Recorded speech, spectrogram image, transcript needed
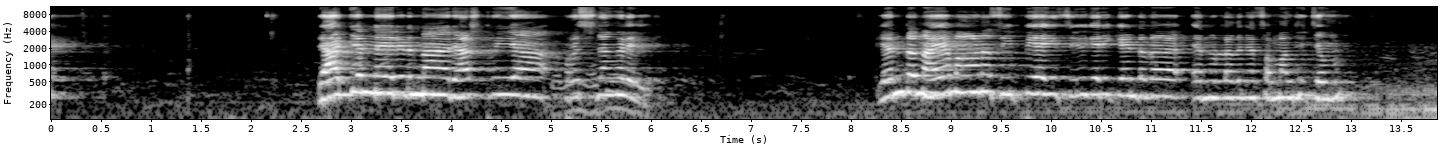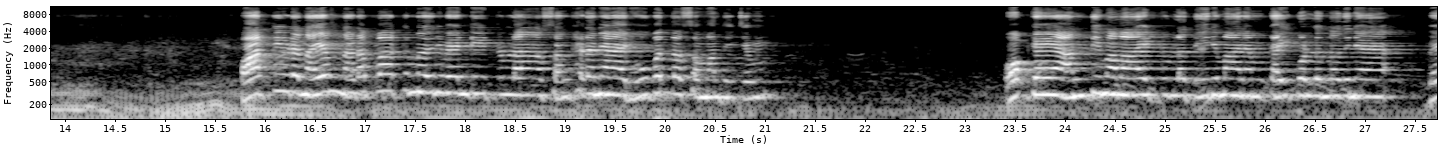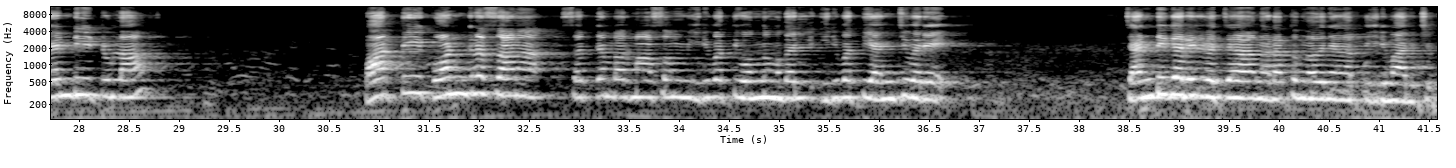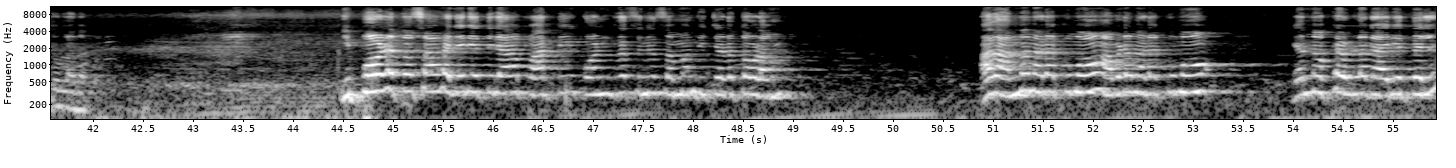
രാജ്യം നേരിടുന്ന രാഷ്ട്രീയ പ്രശ്നങ്ങളിൽ എന്ത് നയമാണ് സി പി ഐ സ്വീകരിക്കേണ്ടത് എന്നുള്ളതിനെ സംബന്ധിച്ചും പാർട്ടിയുടെ നയം നടപ്പാക്കുന്നതിന് വേണ്ടിയിട്ടുള്ള സംഘടനാ രൂപത്തെ സംബന്ധിച്ചും ഒക്കെ അന്തിമമായിട്ടുള്ള തീരുമാനം കൈക്കൊള്ളുന്നതിന് വേണ്ടിയിട്ടുള്ള പാർട്ടി കോൺഗ്രസ് ആണ് സെപ്റ്റംബർ മാസം ഇരുപത്തി ഒന്ന് മുതൽ ഇരുപത്തി അഞ്ച് വരെ ചണ്ഡീഗറിൽ വെച്ച് നടത്തുന്നതിന് തീരുമാനിച്ചിട്ടുള്ളത്. ഇപ്പോഴത്തെ സാഹചര്യത്തിൽ ആ പാർട്ടി കോൺഗ്രസിനെ സംബന്ധിച്ചിടത്തോളം അത് അന്ന് നടക്കുമോ അവിടെ നടക്കുമോ എന്നൊക്കെയുള്ള കാര്യത്തിൽ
